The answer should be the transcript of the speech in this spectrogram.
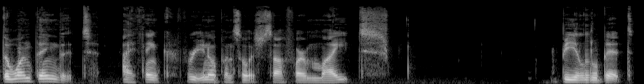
The one thing that I think free and open source software might be a little bit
